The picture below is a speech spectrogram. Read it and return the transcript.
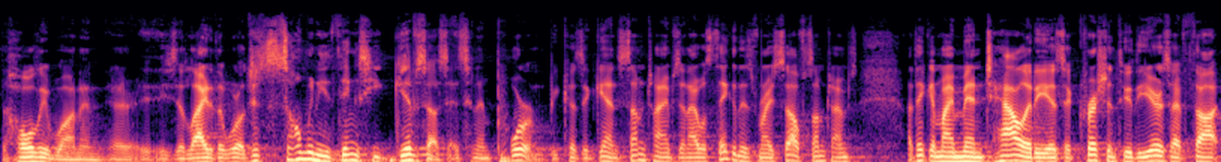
the Holy One and uh, He's the light of the world. Just so many things He gives us. It's an important because, again, sometimes, and I was thinking this myself, sometimes I think in my mentality as a Christian through the years, I've thought,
